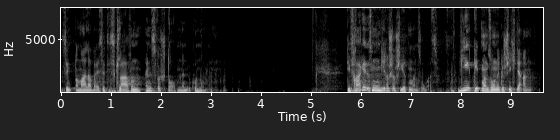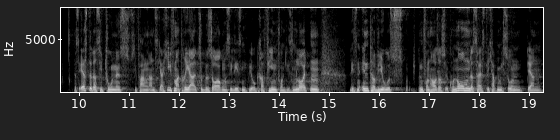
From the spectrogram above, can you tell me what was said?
sind normalerweise die Sklaven eines verstorbenen Ökonomen. Die Frage ist nun, wie recherchiert man sowas? Wie geht man so eine Geschichte an? Das Erste, das Sie tun, ist, Sie fangen an, sich Archivmaterial zu besorgen, Sie lesen die Biografien von diesen Leuten, lesen Interviews. Ich bin von Haus aus Ökonom, das heißt, ich habe mich so in deren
